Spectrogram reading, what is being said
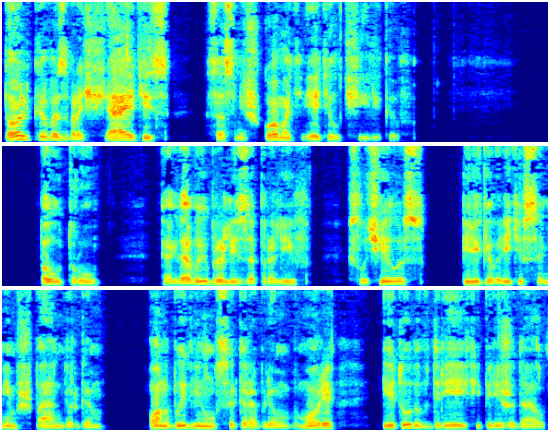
Только возвращайтесь, — со смешком ответил Чириков. Поутру, когда выбрались за пролив, случилось переговорите с самим Шпанбергом. Он выдвинулся кораблем в море и тут в дрейфе пережидал.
